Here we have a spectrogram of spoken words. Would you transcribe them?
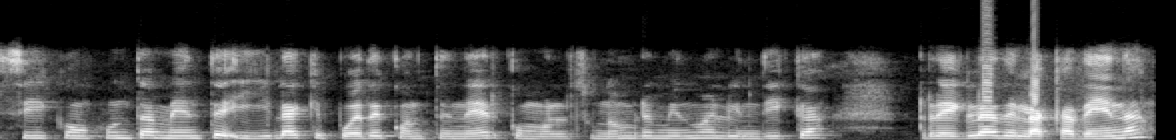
sí conjuntamente y la que puede contener, como su nombre mismo lo indica, regla de la cadena.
